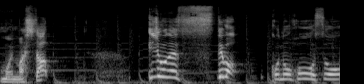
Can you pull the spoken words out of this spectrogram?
思いました。以上です。では、この放送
